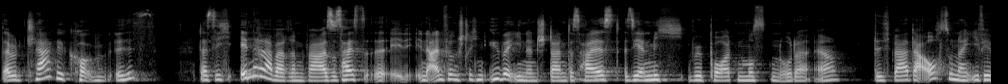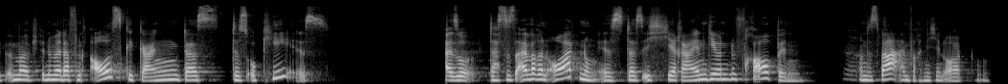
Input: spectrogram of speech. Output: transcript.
damit klargekommen ist, dass ich Inhaberin war. Also das heißt, äh, in Anführungsstrichen über ihnen stand. Das heißt, sie an mich reporten mussten oder, ja. Ich war da auch so naiv. Ich, hab immer, ich bin immer davon ausgegangen, dass das okay ist. Also, dass es einfach in Ordnung ist, dass ich hier reingehe und eine Frau bin. Und es war einfach nicht in Ordnung.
